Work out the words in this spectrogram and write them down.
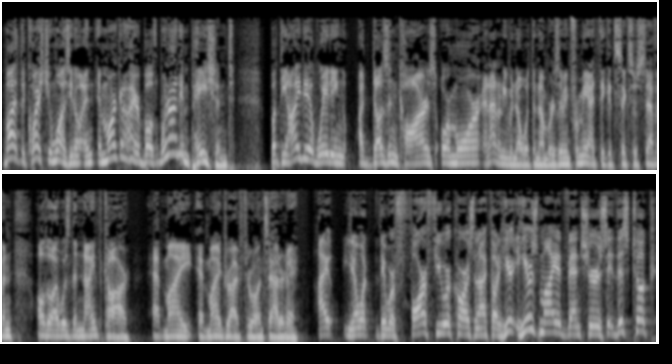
But the question was, you know, and, and Mark and I are both, we're not impatient, but the idea of waiting a dozen cars or more, and I don't even know what the number is. I mean, for me, I think it's six or seven, although I was the ninth car at my, at my drive through on Saturday. I, you know what? There were far fewer cars than I thought. Here, here's my adventures. This took,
